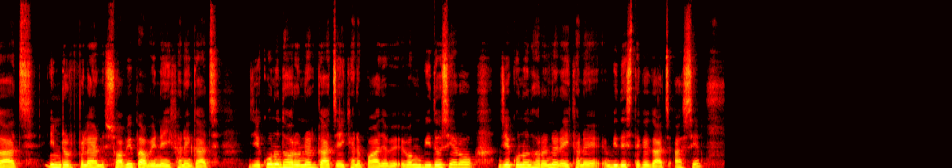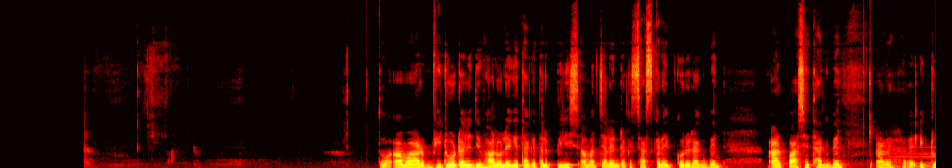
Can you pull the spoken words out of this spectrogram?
গাছ, ইনডোর প্ল্যান্ট সবই পাবেন এইখানে গাছ। যে কোনো ধরনের গাছ এইখানে পাওয়া যাবে এবং বিদেশেরও যে কোনো ধরনের এইখানে বিদেশ থেকে গাছ আসে। তো আমার ভিডিওটা যদি ভালো লেগে থাকে তাহলে প্লিজ আমার চ্যানেলটাকে সাবস্ক্রাইব করে রাখবেন। আর পাশে থাকবেন। আর একটু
